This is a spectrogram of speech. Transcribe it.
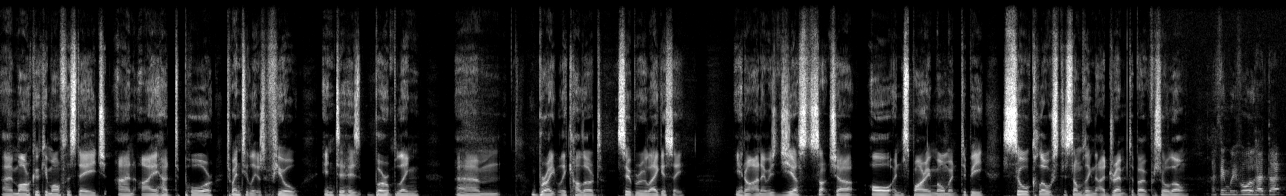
Uh, Markku came off the stage, and I had to pour 20 litres of fuel into his burbling, um, brightly coloured Subaru Legacy. You know, and it was just such a awe-inspiring moment to be so close to something that I dreamt about for so long. I think we've all had that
